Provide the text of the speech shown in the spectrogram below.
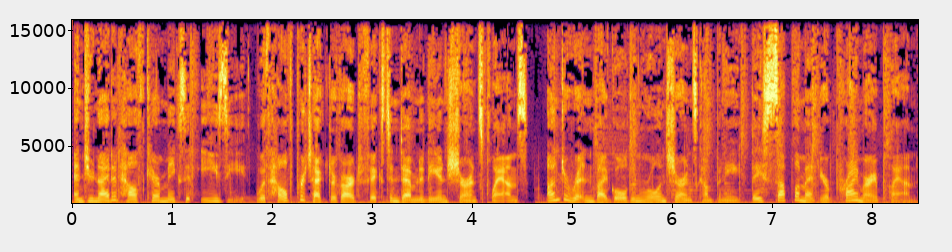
And United Healthcare makes it easy with Health Protector Guard fixed indemnity insurance plans. Underwritten by Golden Rule Insurance Company, they supplement your primary plan,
